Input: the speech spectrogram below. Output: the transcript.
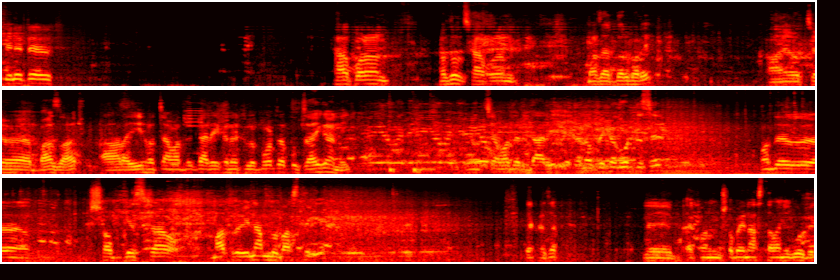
সিলেটের শাহপরান হজরত শাহপরান মাজার দরবারে। হচ্ছে বাজার, আর এই হচ্ছে আমাদের গাড়ি, এখানে আসলে পর্যাপ্ত জায়গা নেই। হচ্ছে আমাদের গাড়ি, এখানে অপেক্ষা করতেছে। আমাদের সব গেস্টরা মাত্রই নামলো বাস থেকে। দেখা যাক এখন সবাই নাস্তা পানি করবে।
